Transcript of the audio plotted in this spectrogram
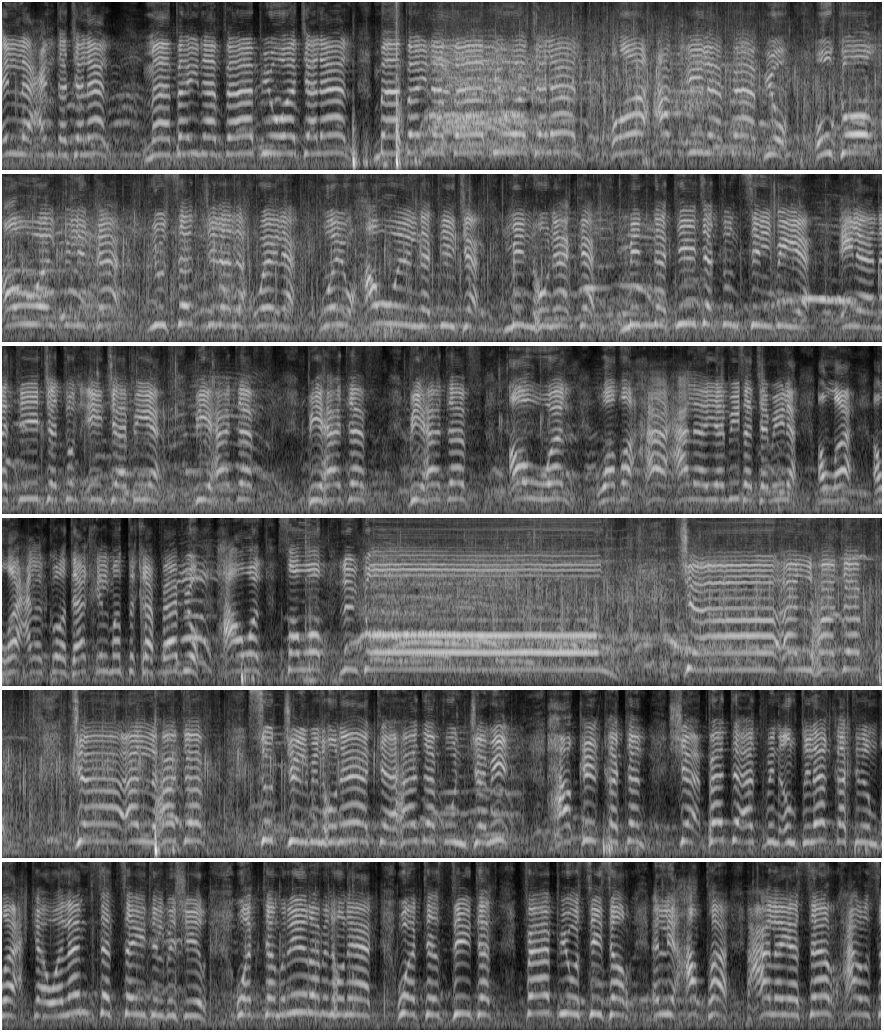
إلا عند جلال. ما بين فابيو وجلال ما بين فابيو وجلال. راحت إلى فابيو وجول أول في اللقاء يسجل الحويلة ويحول النتيجة من هناك من نتيجة سلبية إلى نتيجة إيجابية بهدف بهدف بهدف أول وضعها على يمين جميلة. الله الله على الكرة داخل المنطقة. فابيو حاول صوب للجول جاء الهدف جاء الهدف. سجل من هناك هدف جميل. حقيقة بدأت من انطلاقة المضاحكة ولمسة سيد البشير والتمريرة من هناك وتسديدة فابيو سيزر اللي حطها على يسار حارس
